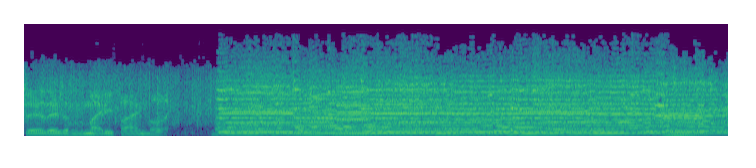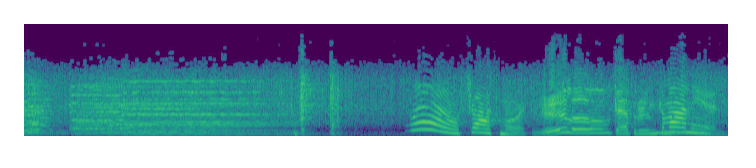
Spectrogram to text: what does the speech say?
sir, there's a mighty fine boy. Throckmorton. Hello, Kathryn. Come on in.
